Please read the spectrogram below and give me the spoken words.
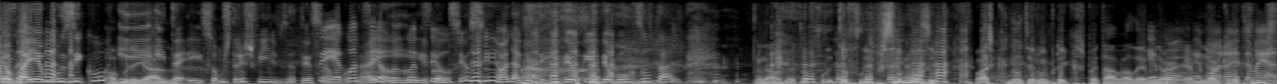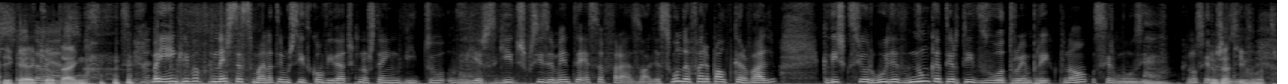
meu pai é músico e, e, te, e, somos três filhos, atenção. Sim, aconteceu, okay? aconteceu. aconteceu sim, olha, e deu, e deu bom resultado. Não, eu estou feliz, feliz, por ser músico. Eu acho que não ter um emprego respeitável é a é melhor, bom, é a melhor é bom, característica eu que eu tenho. Bem, é incrível porque nesta semana temos tido convidados que nos têm dito dias seguidos precisamente essa frase. Olha, segunda-feira, Paulo de Carvalho, que diz que se orgulha de nunca ter tido outro emprego que não ser músico. Que não ser eu já músico. tive outro.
